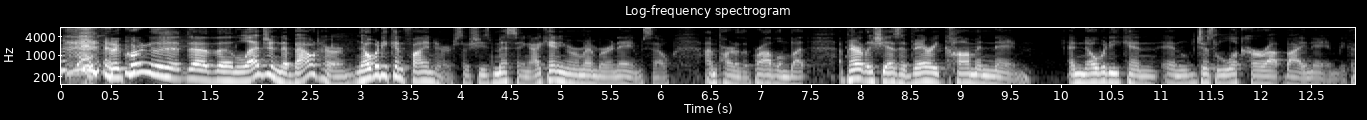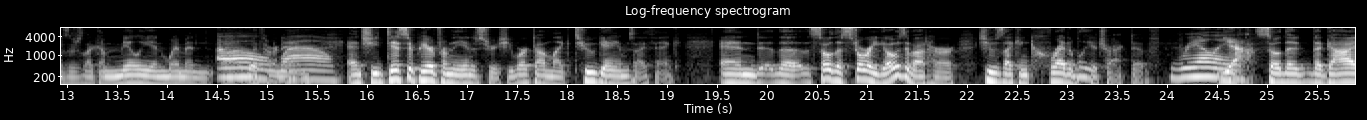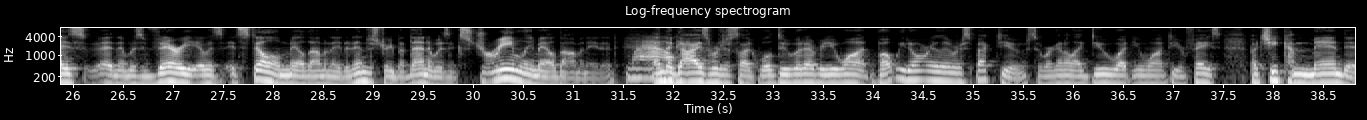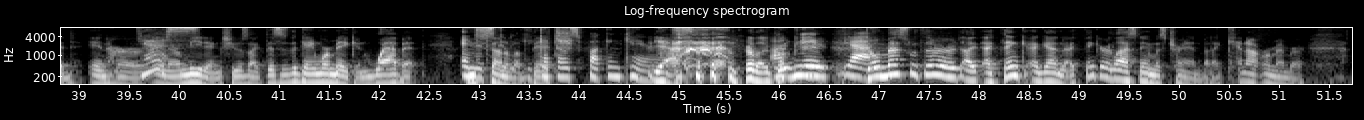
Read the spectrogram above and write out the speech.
and according to the, the, the legend about her, nobody can find her. So she's missing. I can't even remember her name. So I'm part of the problem. But apparently she has a very common name. And nobody can and just look her up by name because there's like a million women uh, with Oh, her wow. name. And she disappeared from the industry. She worked on like two games, I think. And the so the story goes about her. She was like incredibly attractive. Really? Yeah. So the the guys and it was very it was it's still a male dominated industry, but then it was extremely male dominated. wow And the guys were just like, "We'll do whatever you want, but we don't really respect you, so we're gonna like do what you want to your face." But she commanded in her in her Yes. meeting. She was like, "This is the game we're making. Wabbit, And you it's son gonna of a bitch. get those fucking carrots. Yeah, they're like, okay, mean, yeah. don't mess with her. I, I think again, I think her last name was Tran, but I cannot remember.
